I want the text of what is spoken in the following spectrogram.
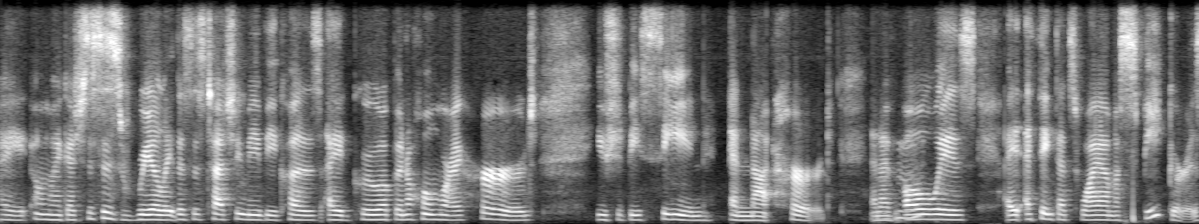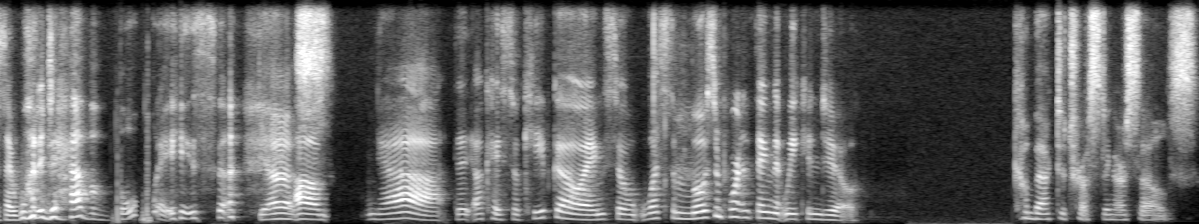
Right. Oh my gosh. This is really, this is touching me because I grew up in a home where I heard you should be seen and not heard. And mm-hmm. I've always, I, I, think that's why I'm a speaker is I wanted to have a voice. Yes. um, yeah. The, okay. So keep going. So what's the most important thing that we can do? Come back to trusting ourselves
